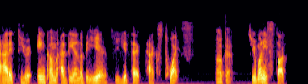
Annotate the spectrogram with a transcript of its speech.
added to your income at the end of the year. So you get ta- taxed twice. Okay. So your money's stuck.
